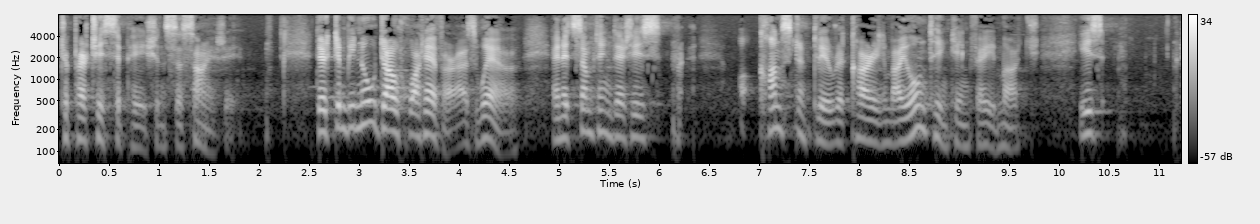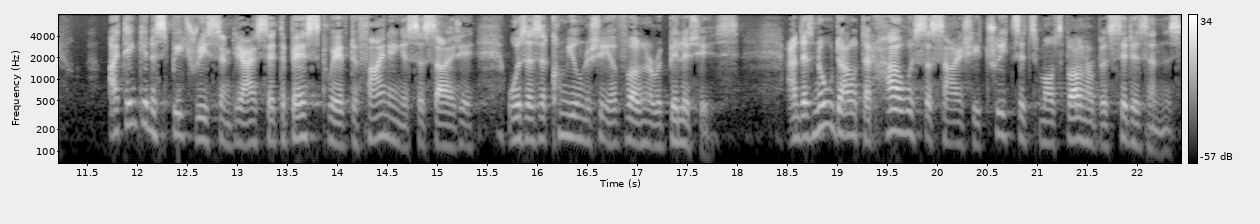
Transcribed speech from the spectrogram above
to participate in society. There can be no doubt whatever, as well, and it's something that is constantly recurring in my own thinking very much, is I think in a speech recently I said the best way of defining a society was as a community of vulnerabilities. And there's no doubt that how a society treats its most vulnerable citizens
